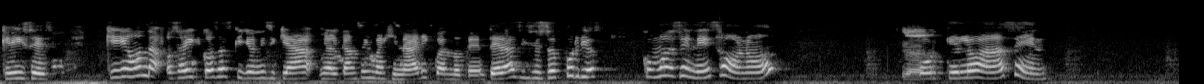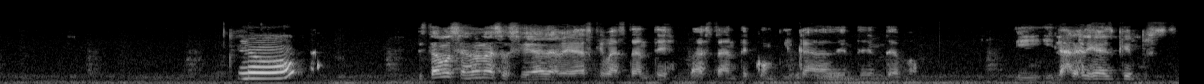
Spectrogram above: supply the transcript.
Que dices, ¿qué onda? O sea, hay cosas que yo ni siquiera me alcanzo a imaginar y cuando te enteras dices, oh por Dios, ¿cómo hacen eso, no? Claro. ¿Por qué lo hacen? No. Estamos en una sociedad, la verdad es que bastante, bastante complicada de entender, ¿no? Y, y la realidad es que pues,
